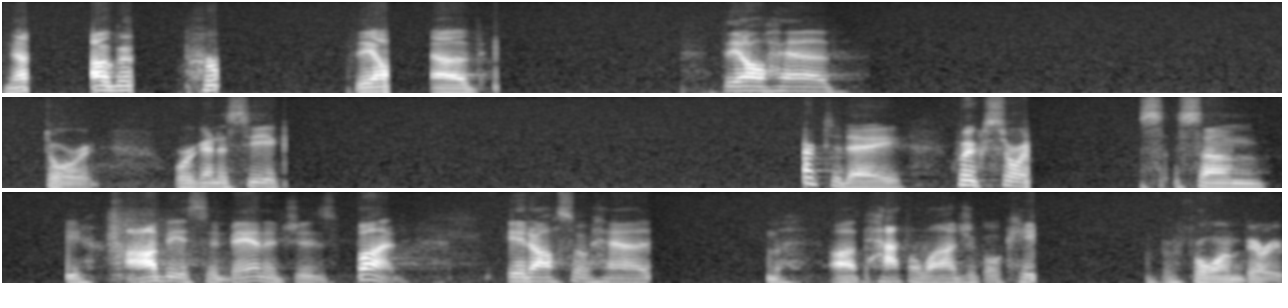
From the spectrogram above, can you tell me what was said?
Now, they all have, they all have sort, we're gonna see a today, quicksort has some obvious advantages, but it also has uh, pathological cases to perform very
